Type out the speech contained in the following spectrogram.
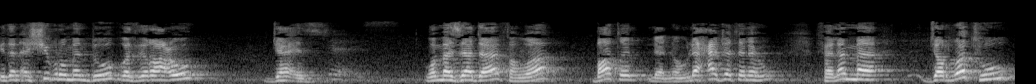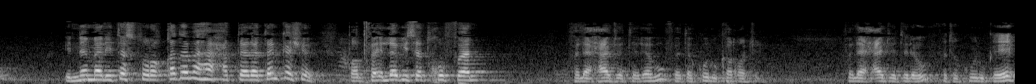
إذا الشبر مندوب والذراع جائز. وما زاد فهو باطل لأنه لا حاجة له. فلما جرته إنما لتستر قدمها حتى لا تنكشف. طب فإن لبست خفا فلا حاجة له فتكون كالرجل. فلا حاجة له فتكون كإيه؟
